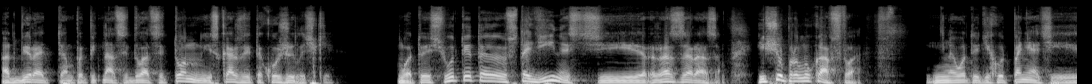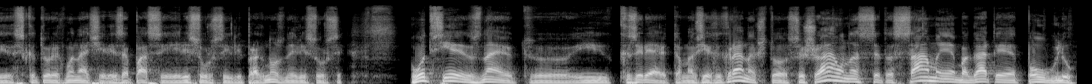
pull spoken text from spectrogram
отбирать там по 15-20 тонн из каждой такой жилочки. Вот, то есть вот это стадийность и раз за разом. Еще про лукавство. вот этих вот понятий, с которых мы начали, запасы, ресурсы или прогнозные ресурсы. Вот все знают э, и козыряют там на всех экранах, что США у нас это самые богатые по углю.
